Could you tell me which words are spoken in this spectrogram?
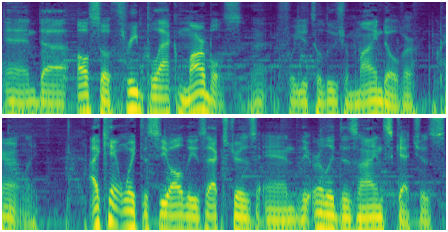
and uh, also three black marbles uh, for you to lose your mind over, apparently. I can't wait to see all these extras and the early design sketches.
